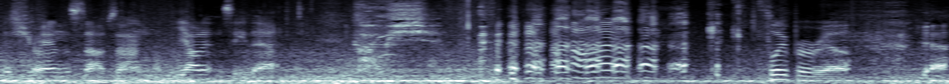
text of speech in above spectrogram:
Just ran the stop sign. Y'all didn't see that. Oh shit! Flooper reel. Yeah.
